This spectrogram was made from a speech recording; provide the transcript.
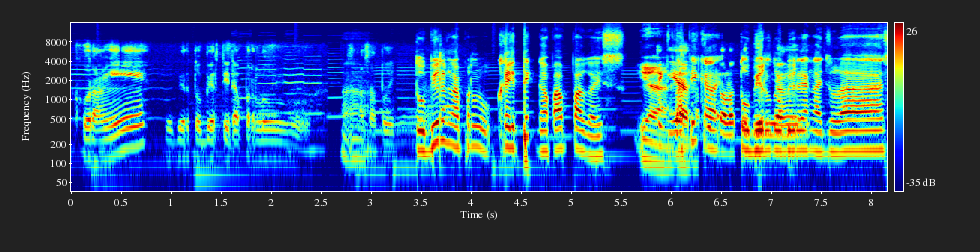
kurangi tubir-tubir tidak perlu Nah, salah satunya. tubir nggak perlu kritik nggak apa-apa guys. Ya Kritik Iya, tapi tapi kalau tubir tubir-tubir yang- yang nggak jelas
